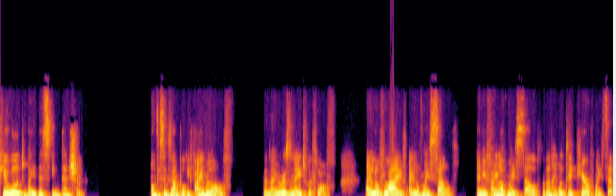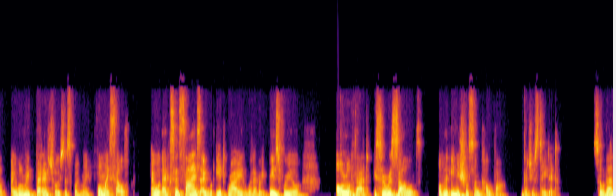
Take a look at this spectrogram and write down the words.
fueled by this intention. On this example, if I am love, then I resonate with love. I love life. I love myself. And if I love myself, then I will take care of myself. I will make better choices for my for myself. I will exercise, I will eat right, whatever it means for you. All of that is a result of the initial sankalpa that you stated. So then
